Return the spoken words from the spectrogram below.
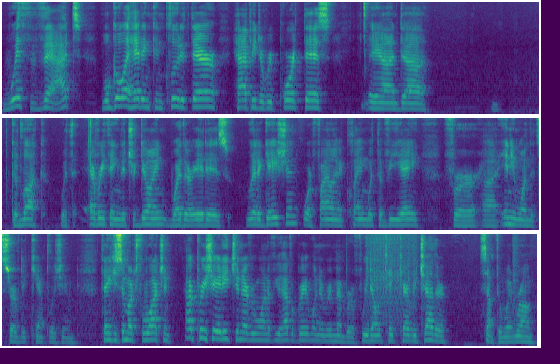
with that, we'll go ahead and conclude it there. Happy to report this. And uh, good luck with everything that you're doing, whether it is litigation or filing a claim with the VA for uh, anyone that served at Camp Lejeune. Thank you so much for watching. I appreciate each and every one of you. Have a great one. And remember, if we don't take care of each other, something went wrong.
